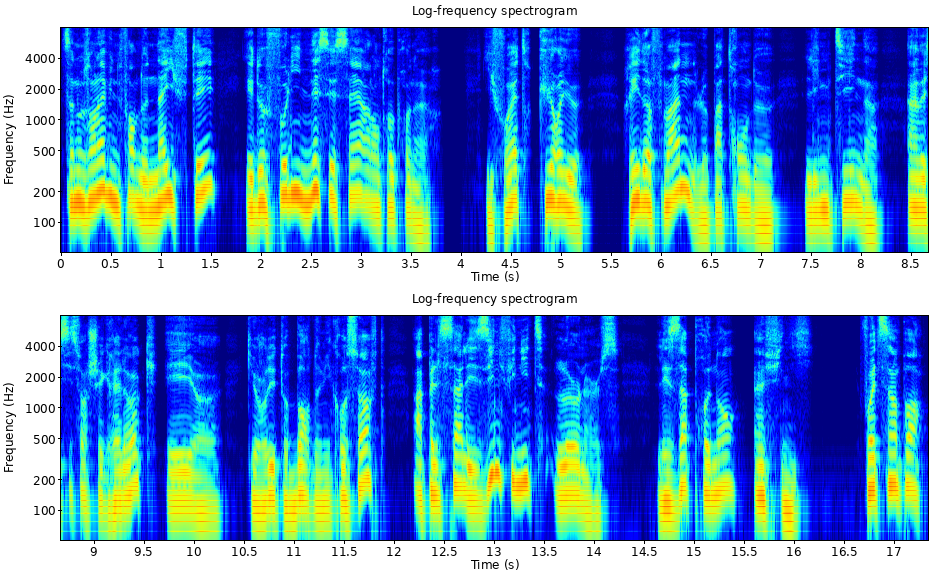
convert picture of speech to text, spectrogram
Ça nous enlève une forme de naïveté et de folie nécessaire à l'entrepreneur. Il faut être curieux. Reid Hoffman, le patron de LinkedIn, investisseur chez Greylock et euh, qui aujourd'hui est au bord de Microsoft, appelle ça les infinite learners, les apprenants infinis. Il faut être sympa.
